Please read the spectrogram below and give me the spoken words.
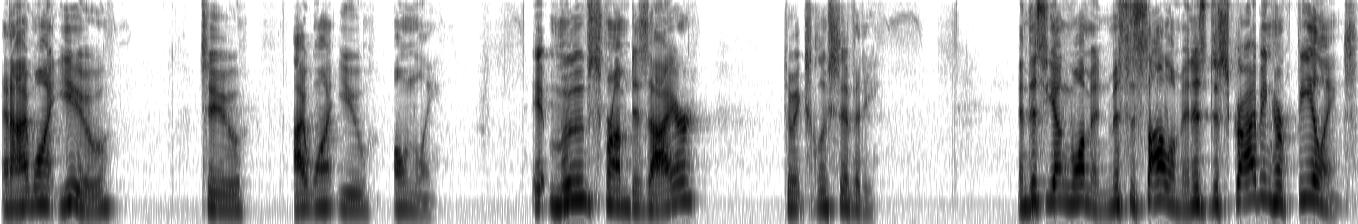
and I want you to I want you only. It moves from desire to exclusivity. And this young woman, Mrs. Solomon, is describing her feelings.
